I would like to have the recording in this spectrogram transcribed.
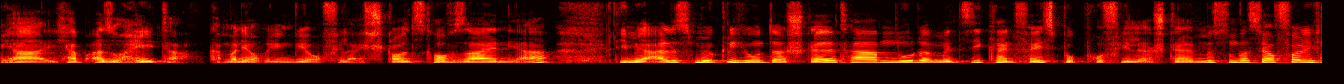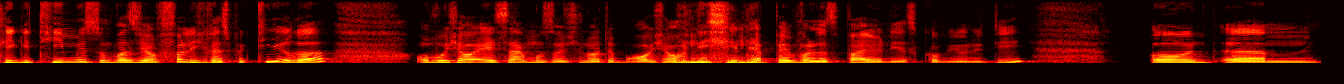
ja, ich habe also Hater, kann man ja auch irgendwie auch vielleicht stolz drauf sein, ja, die mir alles Mögliche unterstellt haben, nur damit sie kein Facebook-Profil erstellen müssen, was ja auch völlig legitim ist und was ich auch völlig respektiere. Und wo ich auch ehrlich sagen muss, solche Leute brauche ich auch nicht in der Paperless Pioneers Community. Und ähm,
